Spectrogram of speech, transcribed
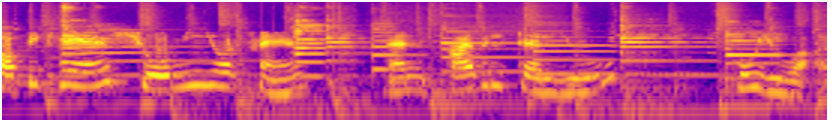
टॉपिक है show me your friend and I will tell you who you are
